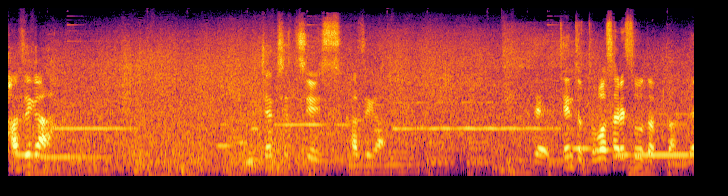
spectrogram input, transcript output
風が。めちゃくちゃ強いです風が。でテント飛ばされそうだったんで。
